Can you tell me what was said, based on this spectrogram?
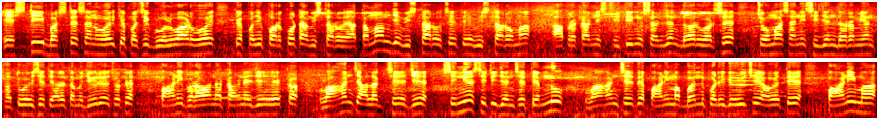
એસટી બસ સ્ટેશન હોય કે પછી ગોલવાડ હોય કે પછી પરકોટા વિસ્તાર હોય. આ તમામ જે વિસ્તારો છે તે વિસ્તારોમાં આ પ્રકારની સ્થિતિનું સર્જન દર વર્ષે ચોમાસાની સિઝન દરમિયાન થતું હોય છે. ત્યારે તમે જોઈ રહ્યો છો કે પાણી ભરાવાના કારણે જે એક વાહન ચાલક છે, જે સિનિયર સિટીઝન છે, તેમનું વાહન છે તે પાણીમાં બંધ પડી ગયું છે. હવે તે પાણીમાં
